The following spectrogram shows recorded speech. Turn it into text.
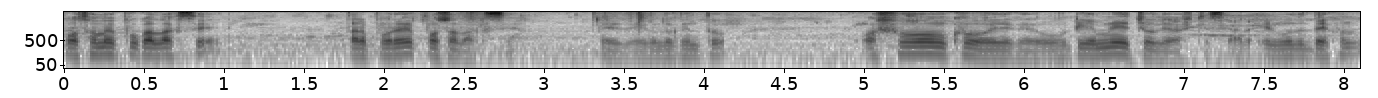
প্রথমে পোকা লাগছে, তারপরে পচা লাগছে। এই যে, এগুলো কিন্তু অসংখ্য দেখে ওটি এমনি চলে আসতেছে। আর এর মধ্যে দেখুন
